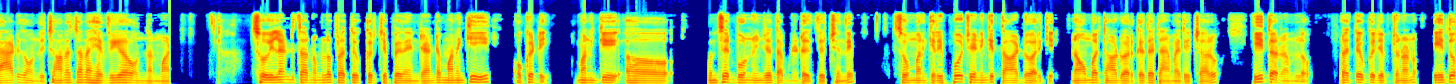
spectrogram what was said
బ్యాడ్గా ఉంది. చాలా చాలా హెవీగా ఉందన్నమాట. సో ఇలాంటి తరుణంలో ప్రతి ఒక్కరు చెప్పేది ఏంటంటే మనకి ఒకటి మనకి వెబ్సైట్ బోర్డు నుంచి అయితే అప్డేట్ అయితే వచ్చింది. సో మనకి రిపోర్ట్ చేయడానికి థర్డ్ వరకు నవంబర్ థర్డ్ వరకు అయితే టైం అయితే ఇచ్చారు. ఈ తరంలో ప్రతి ఒక్కరు చెప్తున్నాను ఏదో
